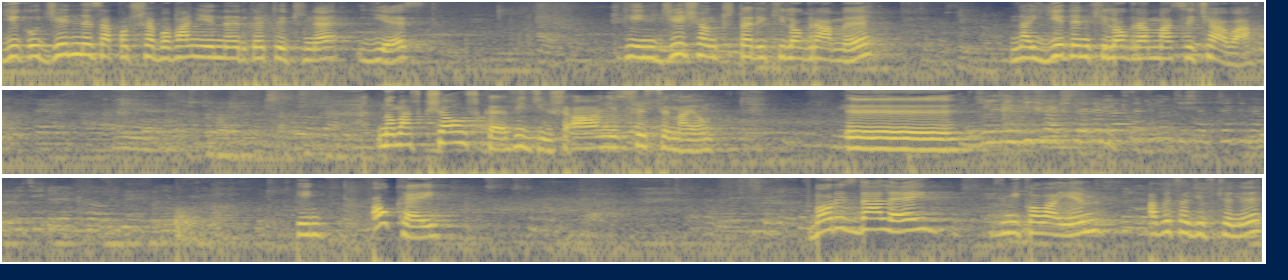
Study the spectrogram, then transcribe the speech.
Jego dzienne zapotrzebowanie energetyczne jest 54 kg na 1 kg masy ciała. No masz książkę, widzisz, a nie wszyscy mają. Yy, 94 razy 50, wtedy nam wyjdzie ile kalorii. Pięć... Okej. Borys dalej z Mikołajem. A wy co dziewczyny?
